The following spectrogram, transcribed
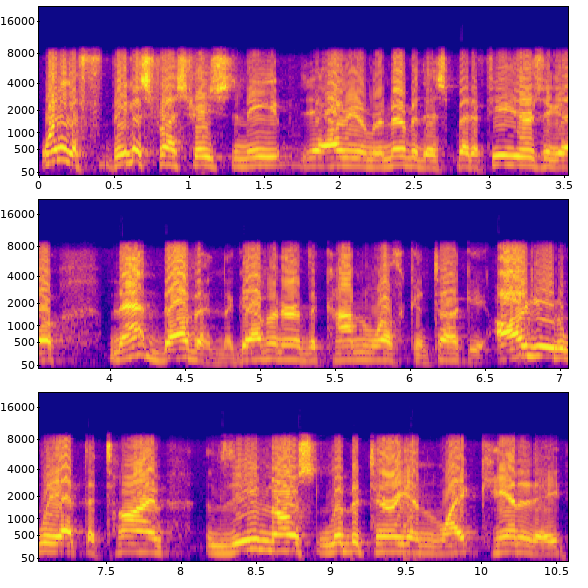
One of the f- biggest frustrations to me, I don't even remember this, but a few years ago, Matt Bevin, the governor of the Commonwealth of Kentucky, arguably at the time the most libertarian-like candidate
